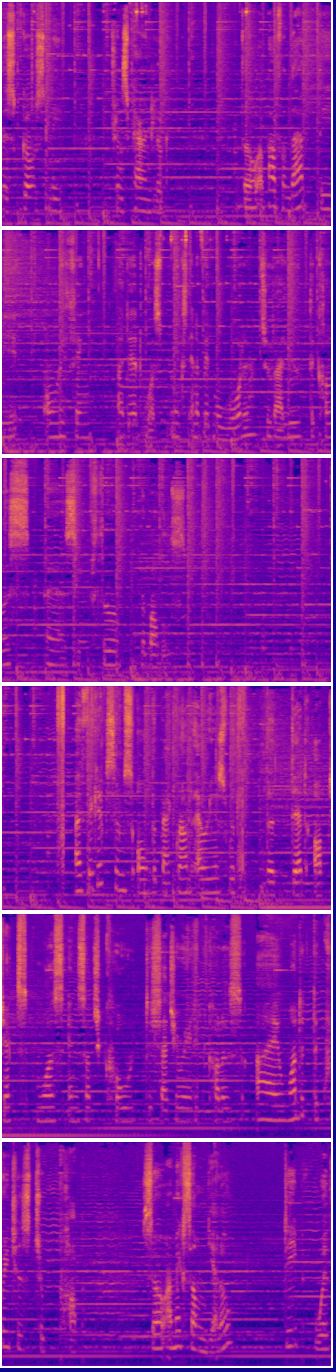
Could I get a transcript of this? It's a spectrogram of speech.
this ghostly, transparent look. Though apart from that, the only thing I did was mix in a bit more water to dilute the colors uh, seen through the bubbles. I figured since all the background areas with the dead objects was in such cold, desaturated colors, I wanted the creatures to pop. So I mixed some yellow, deep with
